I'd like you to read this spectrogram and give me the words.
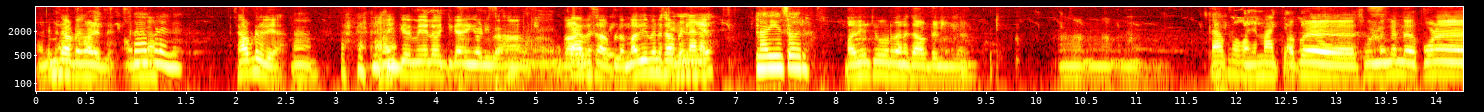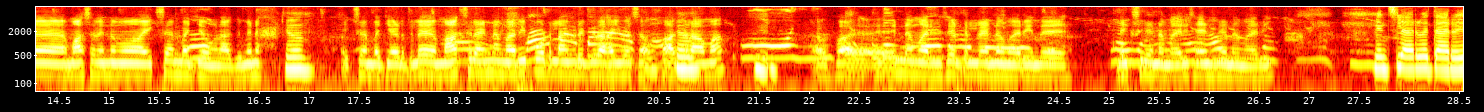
என்ன சாப்பிட்ட காலையில் சாப்பிடல சாப்பிடலையா மைக்க மேலே வச்சுக்காதீங்க அப்படி வா. காலையில் சாப்பிடல மதியம் என்ன சாப்பிட்டீங்க மதியம் சோறு மதியம் சோறு தானே சாப்பிட்ட நீங்கள் சாப்பிட கொஞ்சம் மாற்றி அப்போ சொல்லுங்க இந்த போன மாதம் என்னமோ எக்ஸாம் வச்சவங்களாக்கு என்ன ஓ எக்ஸாம் வச்ச இடத்துல மார்க்ஸில் என்ன மாதிரி ரிப்போர்ட்லாம் இருக்குது ஹைவசம் பார்க்கலாமா? என்ன மாதிரி ரிசல்ட்டில் என்ன மாதிரி இந்த நெக்ஸ்டில் என்ன மாதிரி சயின்ஸில் என்ன மாதிரி? மேத்ஸில் அறுபத்தாறு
